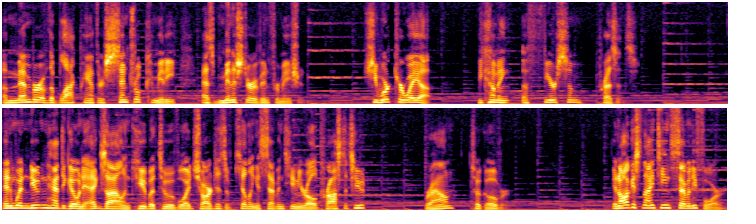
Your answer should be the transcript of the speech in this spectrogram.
a member of the Black Panthers Central Committee as Minister of Information. She worked her way up, becoming a fearsome presence. And when Newton had to go into exile in Cuba to avoid charges of killing a 17 year old prostitute, Brown took over. In August 1974,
